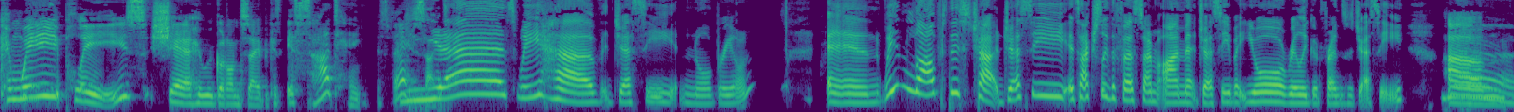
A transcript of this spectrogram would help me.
Can we please share who we got on today? Because it's exciting. It's very exciting. Yes, we have Jessie Norbury on. And we loved this chat. Jessie, it's actually the first time I met Jessie, but you're really good friends with Jessie. Um, Yeah.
